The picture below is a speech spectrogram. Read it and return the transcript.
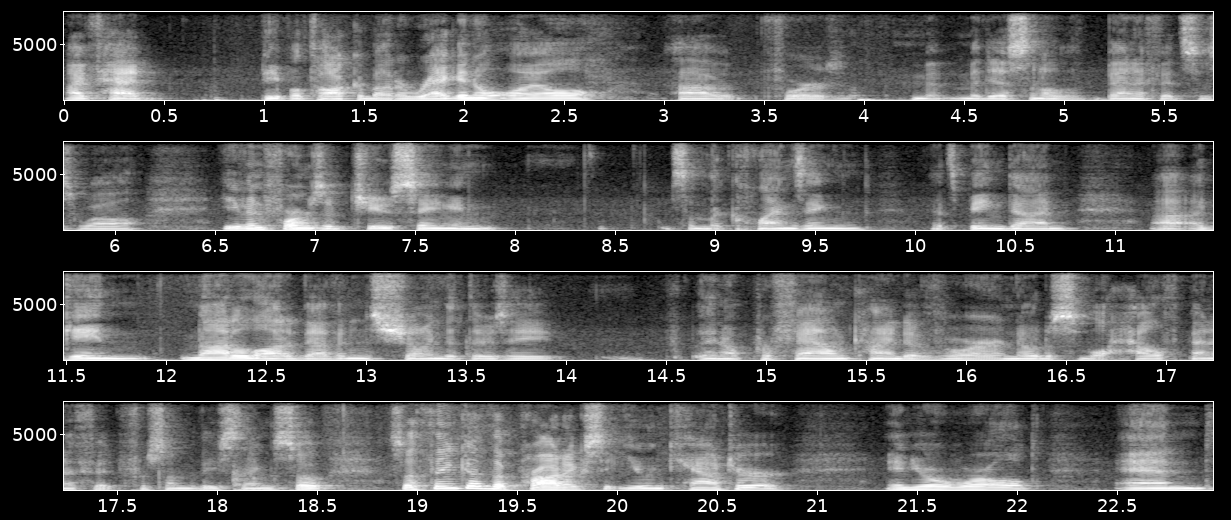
I've had people talk about oregano oil uh, for medicinal benefits as well. Even forms of juicing and some of the cleansing that's being done. Uh, again, not a lot of evidence showing that there's a you know profound kind of or noticeable health benefit for some of these things. So so think of the products that you encounter in your world and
